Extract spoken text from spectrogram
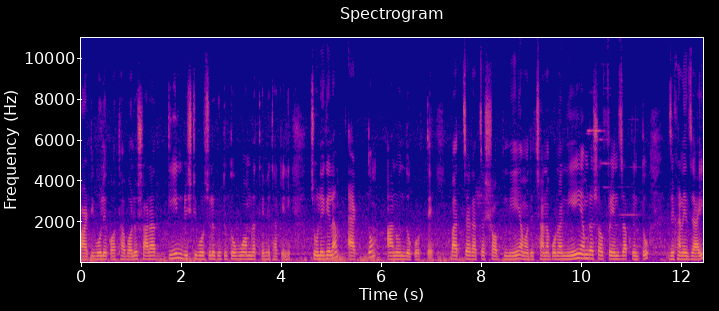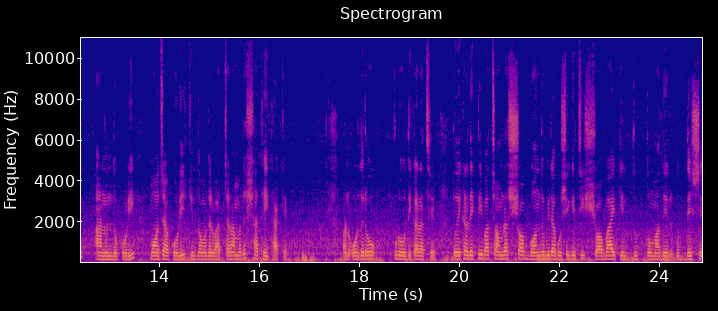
পার্টি বলে কথা বলো, সারা দিন বৃষ্টি পড়ছিল কিন্তু তবু আমরা থেমে থাকিনি। চলে গেলাম একদম আনন্দ করতে। বাচ্চা কাচ্চা সব নিয়ে, আমাদের ছানাপোনা নিয়েই আমরা সব ফ্রেন্ডসরা কিন্তু যেখানে যাই, আনন্দ করি, মজা করি, কিন্তু আমাদের বাচ্চারা আমাদের সাথেই থাকে। কারণ ওদেরও পুরো অধিকার আছে। তো এখানে দেখতেই পাচ্ছ আমরা সব বান্ধবীরা বসে গেছি। সবাই কিন্তু তোমাদের উদ্দেশ্যে,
